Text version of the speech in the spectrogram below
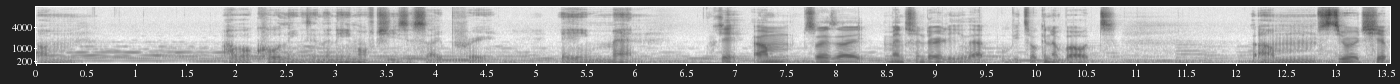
um, our callings. In the name of Jesus, I pray. Amen. Okay, um, so as I mentioned earlier, that we'll be talking about um, stewardship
